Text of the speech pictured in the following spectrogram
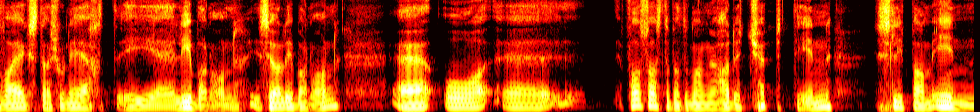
var jeg stasjonert i eh, Libanon, i Sør-Libanon. Eh, og eh, Forsvarsdepartementet hadde kjøpt inn Slipp ham inn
